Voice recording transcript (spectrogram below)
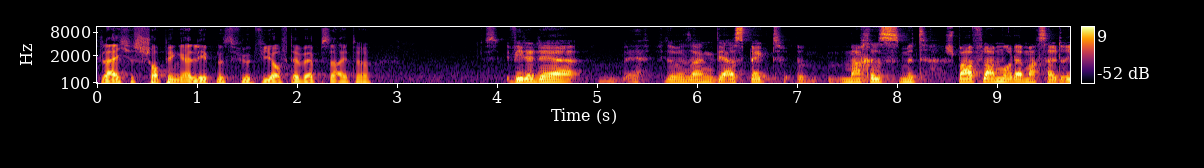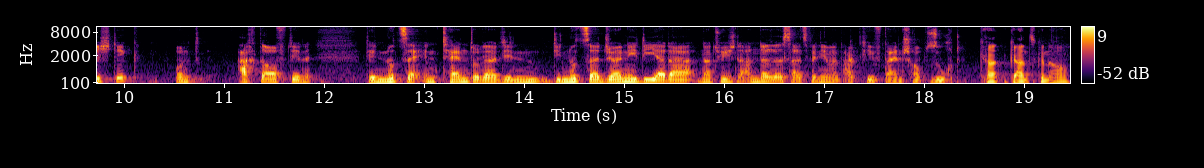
gleiches Shopping-Erlebnis führt wie auf der Webseite weder der, äh, wie soll man sagen, der Aspekt, äh, mach es mit Sparflamme oder mach es halt richtig und achte auf den, den Nutzer-Intent oder den, die Nutzer-Journey, die ja da natürlich eine andere ist, als wenn jemand aktiv deinen Shop sucht. Ganz genau.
